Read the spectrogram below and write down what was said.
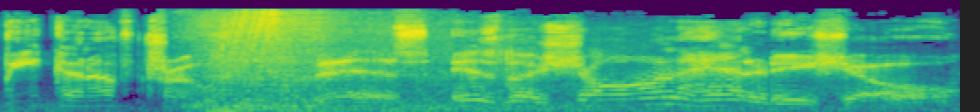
beacon of truth. This is the Sean Hannity Show.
